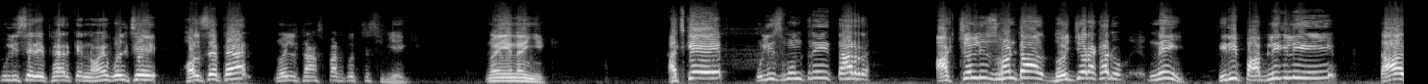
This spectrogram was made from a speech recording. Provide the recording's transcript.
পুলিশের এফআইআর কে নয় বলছে ফলস এফআইআর, নইলে ট্রান্সফার করছে সিবিআই কে, নয় এনআইএ কে। আজকে পুলিশ মন্ত্রী তার আটচল্লিশ ঘণ্টা ধৈর্য রাখার নেই, তিনি পাবলিকলি তার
